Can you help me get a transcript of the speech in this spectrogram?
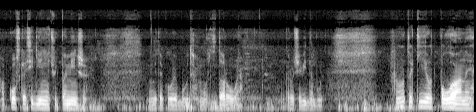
оковское сиденье чуть поменьше. Не такое будет, может, здоровое. Короче, видно будет. Вот такие вот планы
